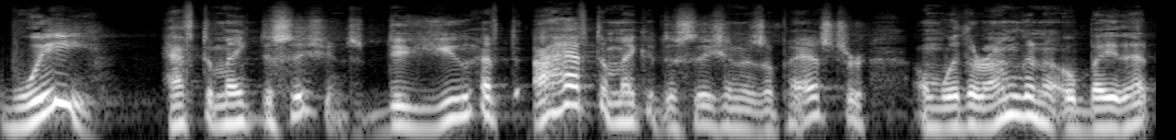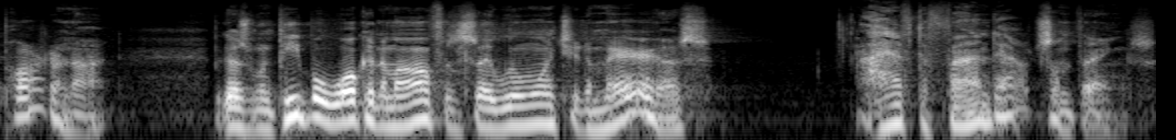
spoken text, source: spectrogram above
we have to make decisions. Do you have to, I have to make a decision as a pastor on whether I'm going to obey that part or not. Because when people walk into my office and say, We want you to marry us, I have to find out some things.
